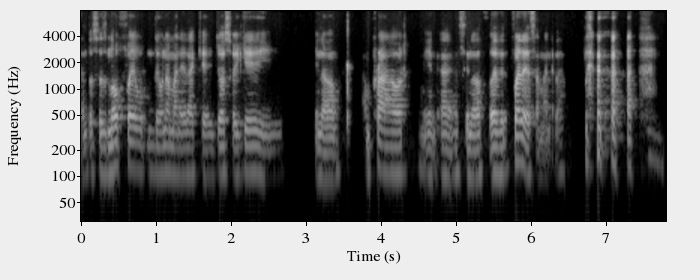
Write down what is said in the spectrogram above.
entonces no fue de una manera que yo soy gay y, you know, I'm proud, y, eh, sino fue de, fue de esa manera.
